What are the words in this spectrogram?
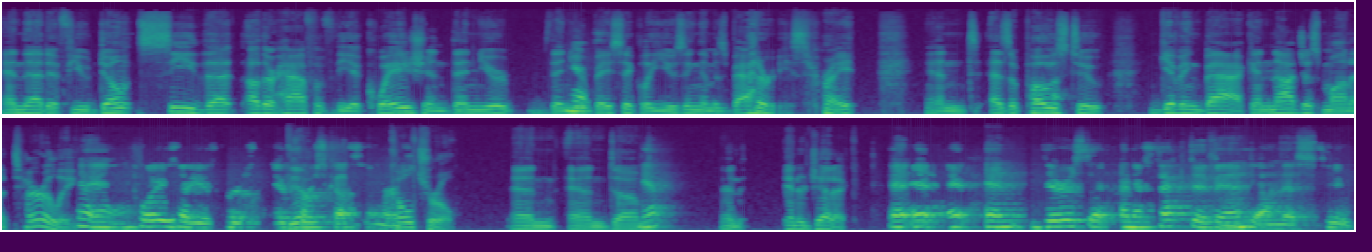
And that if you don't see that other half of the equation then you're then yes. you're basically using them as batteries right? And as opposed to giving back and not just monetarily. Yeah, employees are your first your yeah. first customer. Cultural and and um, yeah. and energetic. And, and, and there's a, an effective end on this too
